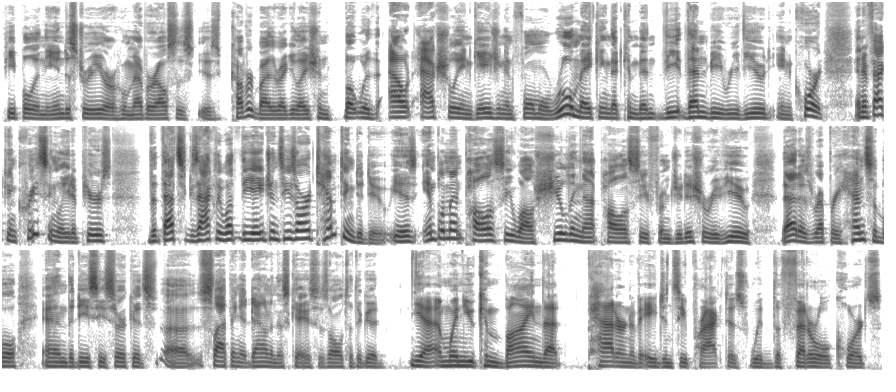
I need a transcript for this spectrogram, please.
people in the industry or whomever else is, is covered by the regulation, but without actually engaging in formal rulemaking that can then be reviewed in court. And in fact, increasingly, it appears that that's exactly what the agencies are attempting to do: is implement policy while shielding that policy from judicial review. That is reprehensible, and the D.C. Circuit's uh, slapping it down in this case is all to the good. Yeah, and when you combine that pattern of agency practice with the federal courts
